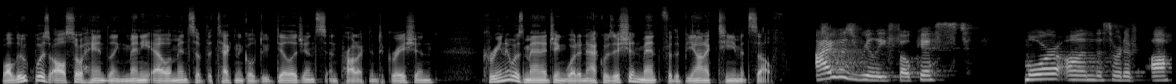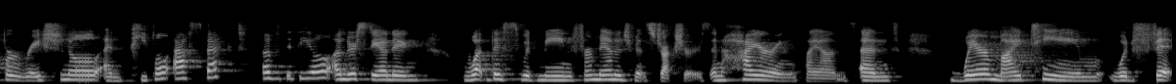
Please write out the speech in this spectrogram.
While Luke was also handling many elements of the technical due diligence and product integration, Carina was managing what an acquisition meant for the Beyonic team itself. I was really focused more on the sort of operational and people aspect of the deal, understanding what this would mean for management structures and hiring plans and where my team would fit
